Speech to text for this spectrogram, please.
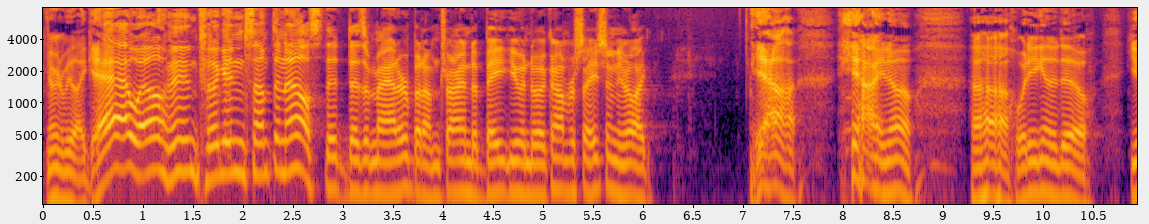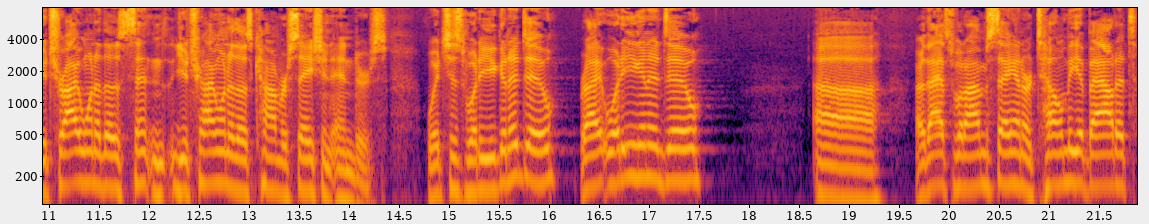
They're gonna be like, yeah, well, I'm mean, fucking something else that doesn't matter, but I'm trying to bait you into a conversation. And you're like, yeah, yeah, I know. Uh, what are you gonna do? You try one of those sentence. You try one of those conversation enders, which is what are you gonna do? Right? What are you gonna do? Uh, or that's what I'm saying. Or tell me about it.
